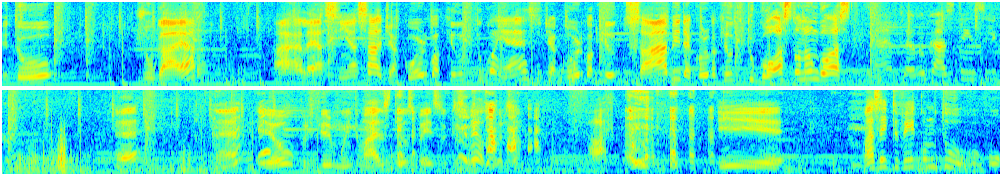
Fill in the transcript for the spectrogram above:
e tu julgar ela. Ah, ela é assim, essa, de acordo com aquilo que tu conhece, de acordo com aquilo que tu sabe, de acordo com aquilo que tu gosta ou não gosta. Certo, eu no caso tenho silicone. É, né? Eu prefiro muito mais os teus peitos do que os meus, por exemplo. Fato. E... Mas aí tu vê como tu, o,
